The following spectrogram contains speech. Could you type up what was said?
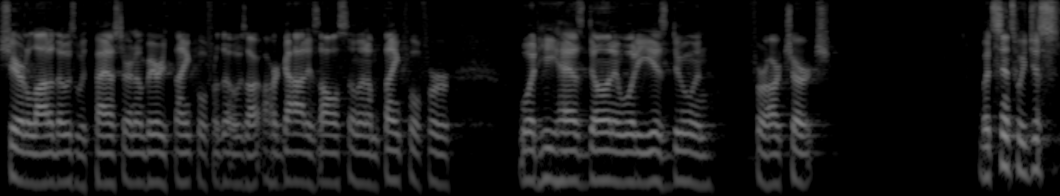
shared a lot of those with Pastor, and I'm very thankful for those. Our, our God is awesome, and I'm thankful for what He has done and what He is doing for our church. But since we just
